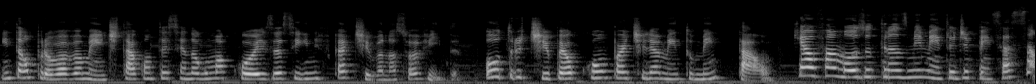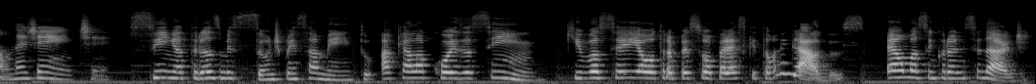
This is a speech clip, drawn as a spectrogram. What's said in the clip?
Então, provavelmente está acontecendo alguma coisa significativa na sua vida. Outro tipo é o compartilhamento mental. Que é o famoso transmimento de pensação, né, gente? Sim, a transmissão de pensamento. Aquela coisa assim que você e a outra pessoa parece que estão ligados. É uma sincronicidade.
